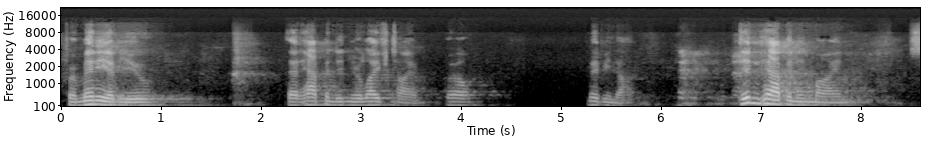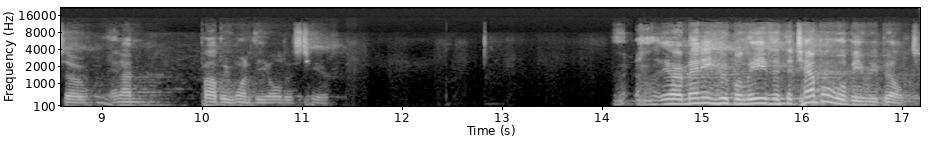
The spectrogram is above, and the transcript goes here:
For many of you, that happened in your lifetime. Well, maybe not. Didn't happen in mine. So, and I'm probably one of the oldest here. there are many who believe that the temple will be rebuilt.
